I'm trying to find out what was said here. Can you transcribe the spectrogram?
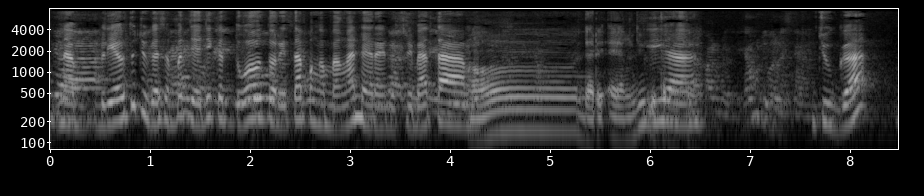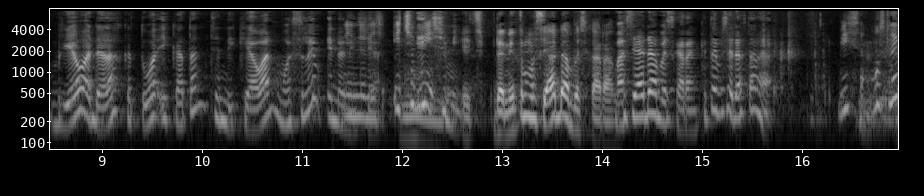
Nah, beliau tuh juga sempat jadi ketua Otorita Pengembangan Daerah Industri Batam. Oh, dari Eyang juga Iya. ternyata. Juga beliau adalah ketua Ikatan Cendikiawan Muslim Indonesia. Indonesia. Ichmi. Ichmi. Dan itu masih ada sampai sekarang. Masih ada sampai sekarang. Kita bisa daftar nggak? Bisa muslim?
